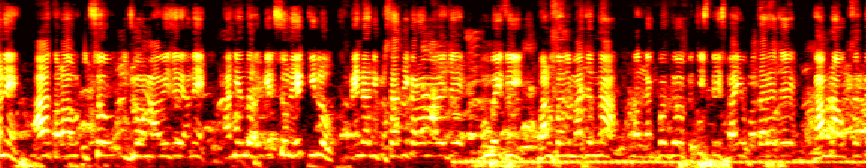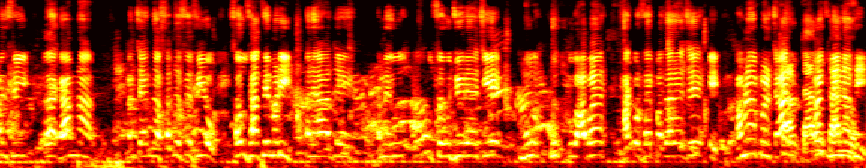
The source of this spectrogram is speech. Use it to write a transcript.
અને આ તળાવ ઉત્સવ ઉજવવામાં આવે છે અને આની અંદર એકસો ને એક કિલો પેંડાની પ્રસાદી કરવામાં આવે છે. મુંબઈથી ભાનુશાલી મહાજનના લગભગ પચીસ ત્રીસ ભાઈઓ પધાર્યા છે. ગામના ઉપસરપંચશ્રી તથા ગામના પંચાયતના સદસ્યશ્રીઓ સૌ સાથે મળી અને આજે અમે ઉત્સવ ઉજવી રહ્યા છીએ. હું ખૂબ ખૂબ આભાર. ઠાકોર સાહેબ પધાર્યા છે. હમણાં પણ ચાર પાંચ મહિનાથી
